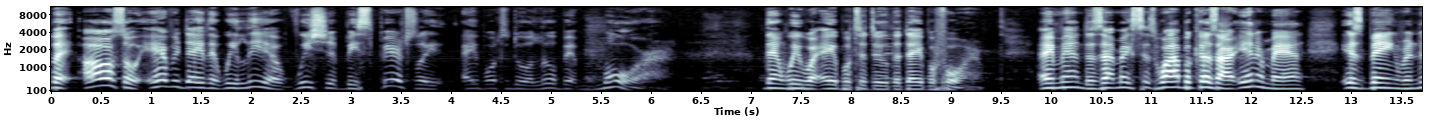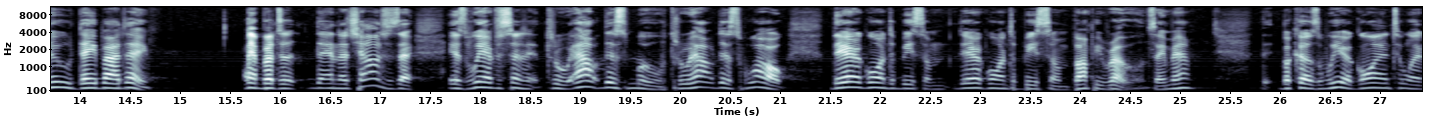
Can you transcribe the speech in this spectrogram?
But also, every day that we live, we should be spiritually able to do a little bit more than we were able to do the day before. Amen. Does that make sense? Why? Because our inner man is being renewed day by day. And but the, and the challenge is that is we have to send it throughout this move, throughout this walk, there are going to be some there are going to be some bumpy roads. Amen because we are going to an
